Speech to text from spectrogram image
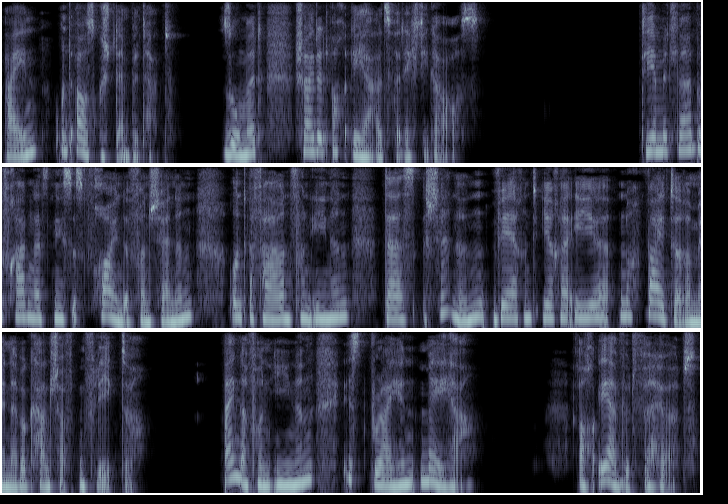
ein- und ausgestempelt hat. Somit scheidet auch er als Verdächtiger aus. Die Ermittler befragen als nächstes Freunde von Shannon und erfahren von ihnen, dass Shannon während ihrer Ehe noch weitere Männerbekanntschaften pflegte. Einer von ihnen ist Brian Mayer. Auch er wird verhört.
